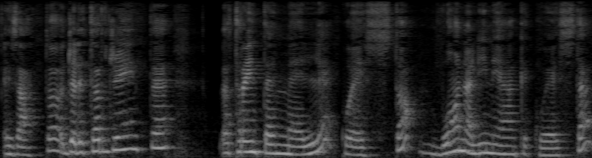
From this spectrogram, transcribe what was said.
esatto, gel detergente, da 30 ml questo buona linea anche questa.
